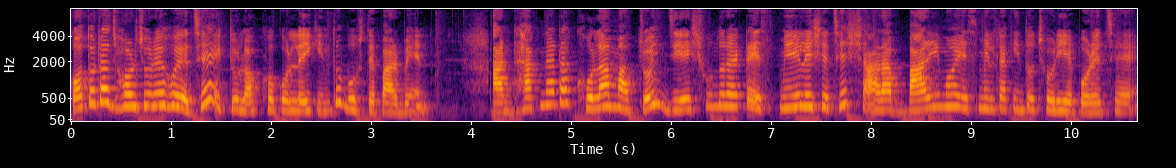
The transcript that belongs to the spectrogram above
কতটা ঝরঝরে হয়েছে একটু লক্ষ্য করলেই কিন্তু বুঝতে পারবেন। আর ঢাকনাটা খোলা মাত্রই যে সুন্দর একটা স্মেল এসেছে, সারা বাড়িময় স্মেলটা কিন্তু ছড়িয়ে পড়েছে।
